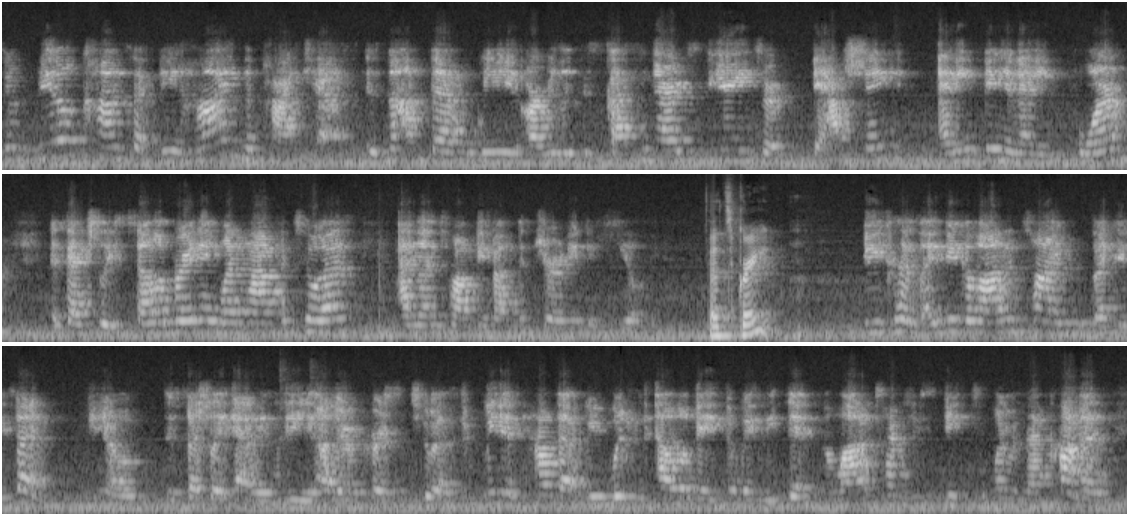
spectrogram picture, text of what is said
the real concept behind the podcast is not that we are really discussing our experience or bashing anything in any form. It's actually celebrating what happened to us and then talking about the journey to healing. That's great. Because I think a lot of times, like I said, you know, especially adding the other person to us, if we didn't have that, we wouldn't elevate the way we did. And a lot of times we speak to women that come in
